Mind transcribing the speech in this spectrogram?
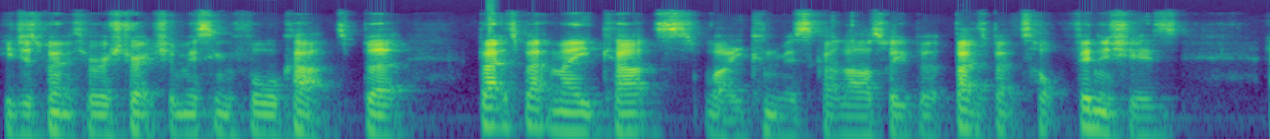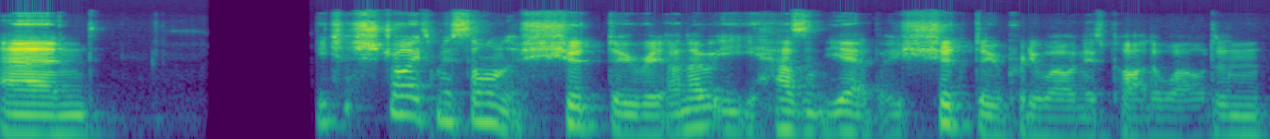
he just went through a stretch of missing four cuts, but back to back made cuts. Well, he couldn't miss a cut last week, but back to back top finishes, and he just strikes me as someone that should do. Really, I know he hasn't yet, but he should do pretty well in this part of the world. And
